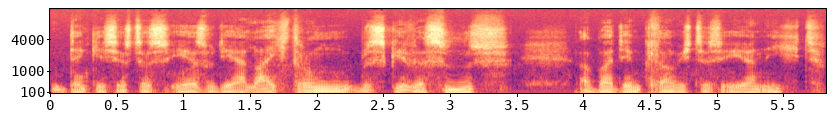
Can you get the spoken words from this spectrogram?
denke ich, ist das eher so die Erleichterung des Gewissens, aber bei dem glaube ich das eher nicht.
